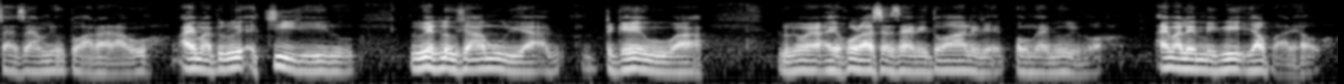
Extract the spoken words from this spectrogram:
ဆန်ဆန်မျိုးတွားထားတာကိုအဲ့မှာသူတို့ရဲ့အကြည့်တွေလို့သူတို့ရဲ့လှုပ်ရှားမှုတွေကတကယ်ဟိုက ဘယ်လိုပြောရလဲအဲ့ဟောရာဆန်ဆန်တွေတွားနေတဲ့ပုံစံမျိုးတွေပေါ့အဲ့မှာလည်းမိဂရီရောက်ပါတယ်ဟုတ်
